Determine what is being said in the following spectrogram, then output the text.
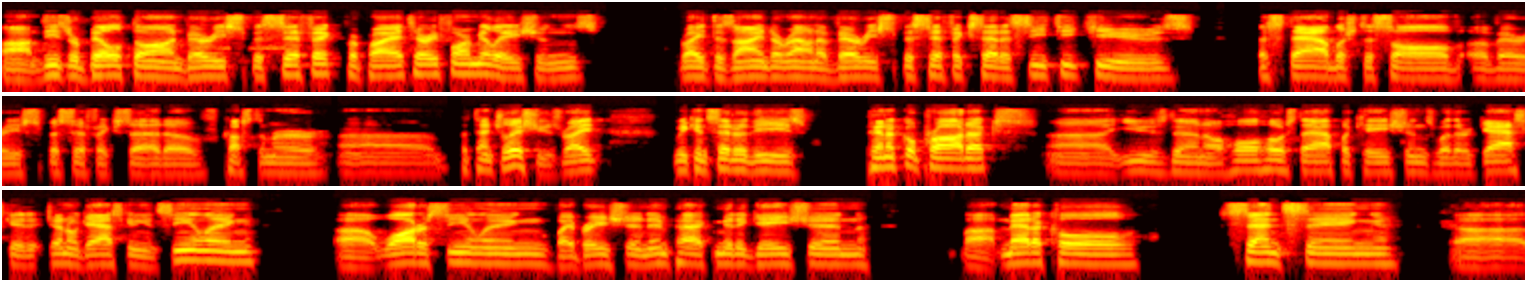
Um, these are built on very specific proprietary formulations, right, designed around a very specific set of CTQs established to solve a very specific set of customer uh, potential issues, right? We consider these pinnacle products uh, used in a whole host of applications, whether gasket, general gasketing and sealing, uh, water sealing, vibration impact mitigation, uh, medical, sensing, uh,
